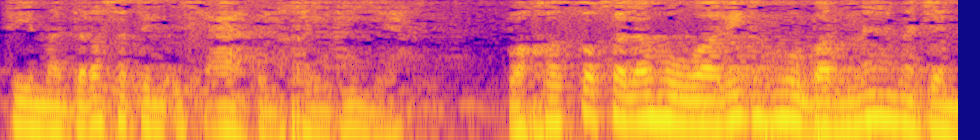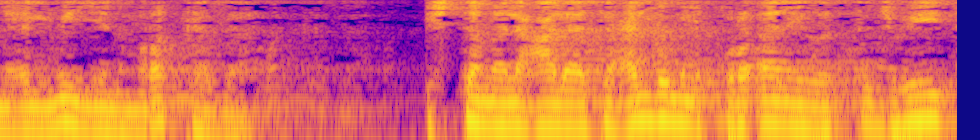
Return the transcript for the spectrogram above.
في مدرسة الإسعاف الخيرية وخصص له والده برنامجا علميا مركزا اشتمل على تعلم القرآن والتجويد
